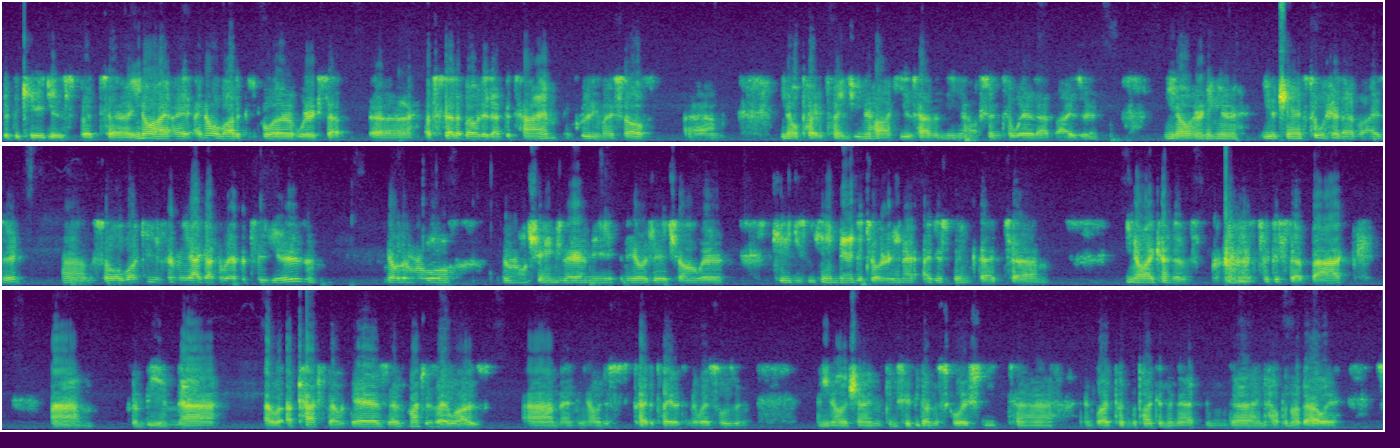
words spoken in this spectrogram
with the cages, but uh, you know I, I know a lot of people are were accept, uh, upset about it at the time, including myself. Um, you know, part of playing junior hockey is having the option to wear that visor, you know, earning your your chance to wear that visor. Um, so lucky for me, I got to wear it for two years, and you know the rule the rule change there in the in the OJHL where cages became mandatory, and I, I just think that um, you know I kind of took a step back um, from being uh, a, a pest out there as, as much as I was, um, and you know just try to play within the whistles and you know try and contribute on the score sheet uh, and by putting the puck in the net and uh, and helping out that way.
